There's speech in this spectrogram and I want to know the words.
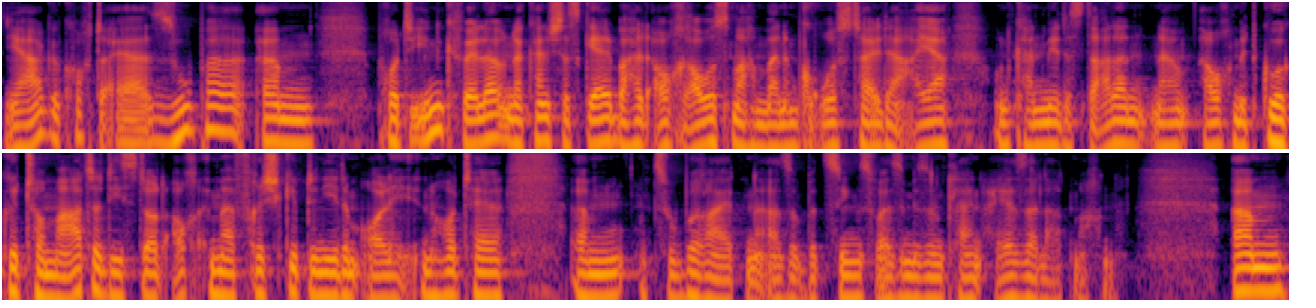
Ja, gekochte Eier, super ähm, Proteinquelle und da kann ich das Gelbe halt auch rausmachen bei einem Großteil der Eier und kann mir das da dann na, auch mit Gurke, Tomate, die es dort auch immer frisch gibt in jedem All-In-Hotel, ähm, zubereiten. Also beziehungsweise mir so einen kleinen Eiersalat machen. Ähm,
